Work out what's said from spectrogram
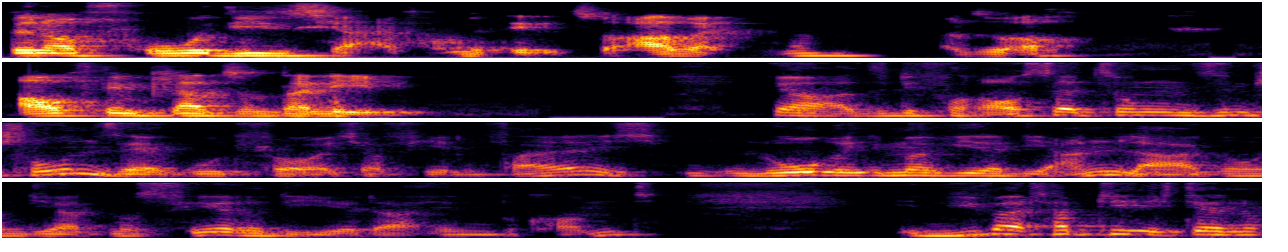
bin auch froh, dieses Jahr einfach mit denen zu arbeiten. Ne? Also auch auf dem Platz und daneben. Ja, also die Voraussetzungen sind schon sehr gut für euch auf jeden Fall. Ich lobe immer wieder die Anlage und die Atmosphäre, die ihr da hinbekommt. Inwieweit habt ihr euch denn,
